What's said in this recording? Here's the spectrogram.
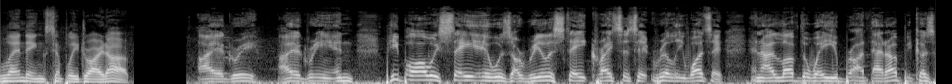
lending simply dried up. I agree. I agree. And people always say it was a real estate crisis. It really wasn't. And I love the way you brought that up because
